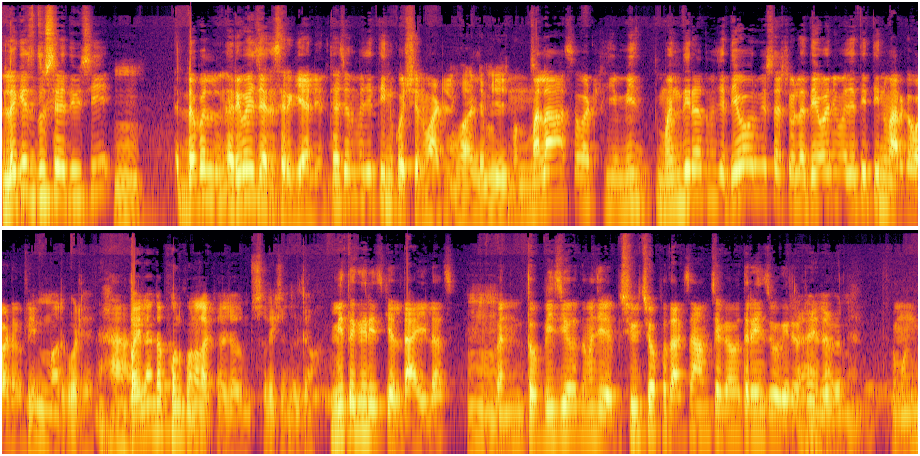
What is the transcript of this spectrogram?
लगेच दुसऱ्या दिवशी हम्म. डबल रिवाइज आन्सर आली त्याच्यात म्हणजे तीन क्वेश्चन वाढले. वाढले म्हणजे मग मला असं वाटलं की मी मंदिरात म्हणजे देवावर विश्वास ठेवला देवाने म्हणजे ते तीन मार्क वाढवले. तीन मार्क वाढले. पहिल्यांदा फोन कोणाला केला जेव्हा तुमचं सिलेक्शन झालं तेव्हा? मी तर घरीच केलं आईलाच. पण तो बिझी होता म्हणजे स्विच ऑफ होता असं आमच्या गावात रेंज वगैरे. मग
